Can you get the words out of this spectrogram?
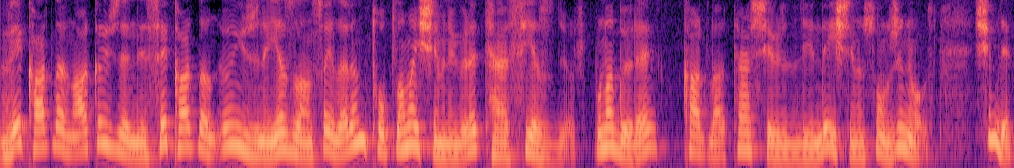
Ve kartların arka yüzlerine ise kartların ön yüzüne yazılan sayıların toplama işlemine göre tersi yazılıyor. Buna göre kartlar ters çevrildiğinde işlemin sonucu ne olur? Şimdi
